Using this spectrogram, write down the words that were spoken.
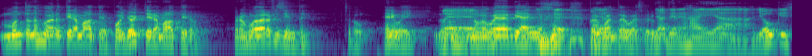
un montón de jugadores tiran malos tiros. Paul George tira malos tiros. Pero es un jugador eficiente. So, anyway, no, Pues- no me voy a desviar Pues con ya- cuento de Westbrook. Ya tienes ahí a Jokic,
